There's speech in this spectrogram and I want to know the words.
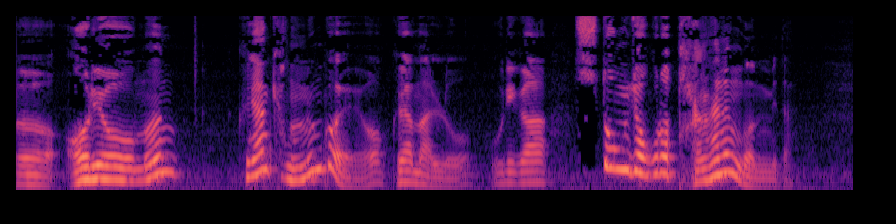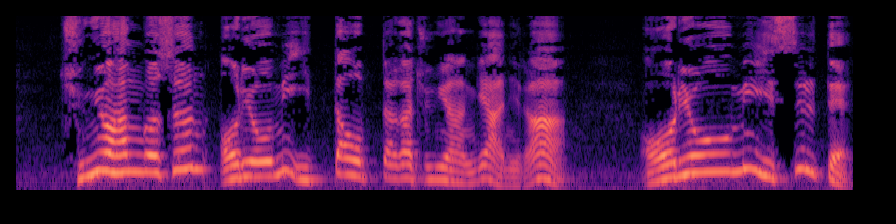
어, 어려움은 그냥 겪는 거예요. 그야말로 우리가 수동적으로 당하는 겁니다. 중요한 것은 어려움이 있다 없다가 중요한 게 아니라 어려움이 있을 때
